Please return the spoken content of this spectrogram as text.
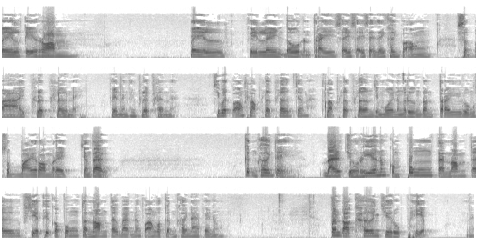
ពេលគេរំពេលគេលេងដូរតន្ត្រីស្អីស្អីស្អីស្អីឃើញព្រះអង្គសបាយភ្លើតភ្លើននេះពេលហ្នឹងឃើញភ្លើតភ្លើនណា ជីវិតព្រះអង្គធ្លាប់ភ្លើតភ្លើនអញ្ចឹងធ្លាប់ភ្លើតភ្លើនជាមួយនឹងរឿងតន្ត្រីរឿងសបាយរំរែកអញ្ចឹងទៅគិតមិនឃើញទេ ដែលជរានឹងកំពុងតែនាំទៅព្យាធិកំពុងតែនាំទៅបែបហ្នឹងព្រះអង្គក៏គិតមិនឃើញដែរពេលហ្នឹងប៉ុន្តែដល់ឃើញជារូបភាពណា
